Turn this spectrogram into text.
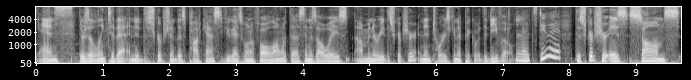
Yes. And there's a link to that in the description of this podcast if you guys want to follow along with us. And as always, I'm going to read the scripture and then Tori's going to pick up with the Devo. Let's do it. The scripture is Psalms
